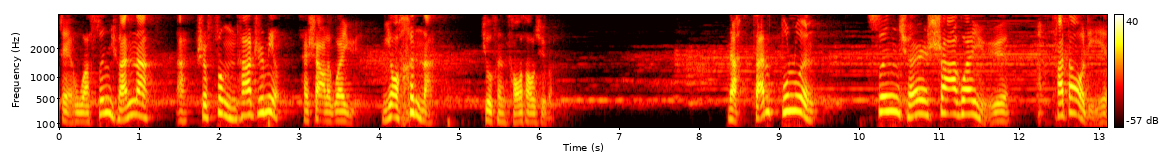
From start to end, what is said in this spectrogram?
这我孙权呢啊是奉他之命。才杀了关羽，你要恨呐，就恨曹操去吧。那咱不论孙权杀关羽，他到底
